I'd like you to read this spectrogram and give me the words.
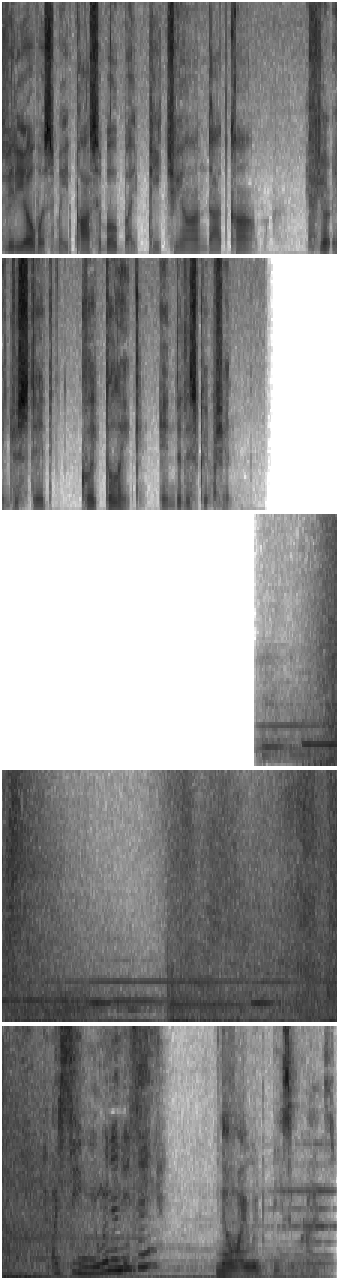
video was made possible by patreon.com. If you're interested, click the link in the description. Have I seen you in anything? No, I would be surprised.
